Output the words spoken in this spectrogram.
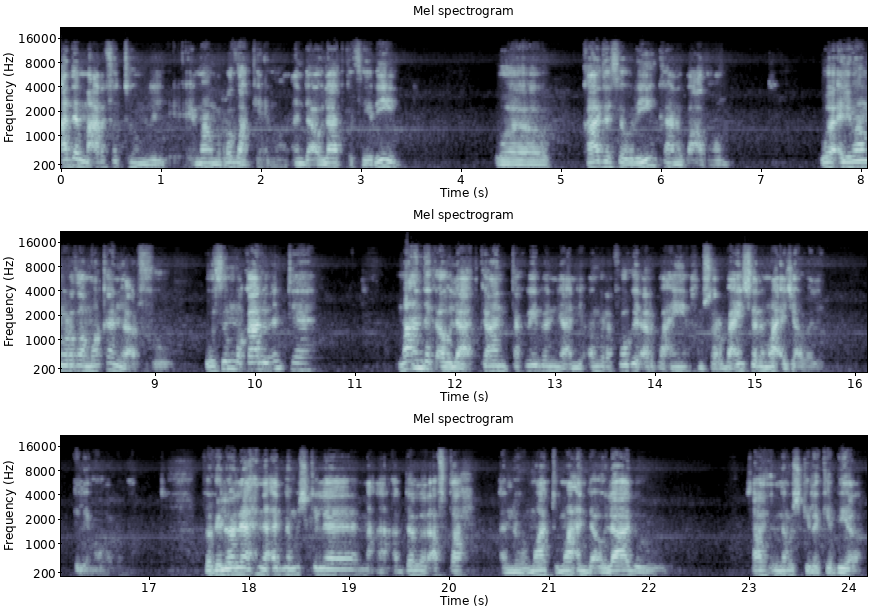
عدم معرفتهم للإمام الرضا كإمام عنده أولاد كثيرين وقادة ثوريين كانوا بعضهم والإمام الرضا ما كانوا يعرفوه. وثم قالوا أنت ما عندك أولاد. كان تقريبا يعني عمره فوق ال 40 45 سنة ما إجا ولد الإمام الرضا. فقالوا له إحنا عندنا مشكلة مع عبد الله الأفطح إنه مات وما عنده أولاد وصارت لنا مشكلة كبيرة.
